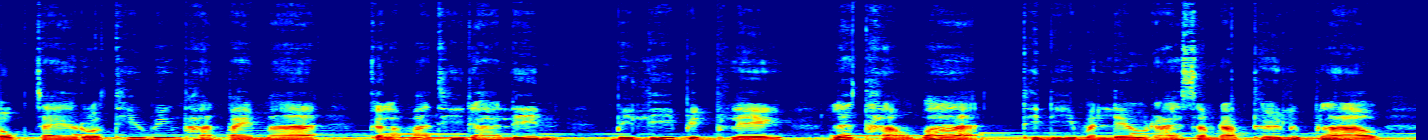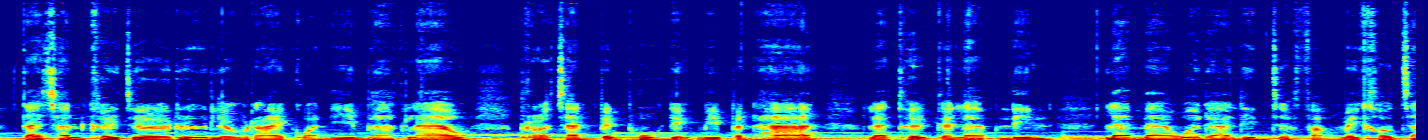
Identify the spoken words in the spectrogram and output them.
ตกใจรถที่วิ่งผ่านไปมากลับมาที่ดาริน บิลลี่ปิดเพลง และถามว่าที่นี่มันเลวร้ายสำหรับเธอหรือเปล่า แต่ฉันเคยเจอเรื่องเลวร้ายกว่านี้มากแล้ว เพราะฉันเป็นพวกเด็กมีปัญหา และเธอก็แลบลิ้น และแม้ว่าดารินจะฟังไม่เข้าใจ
